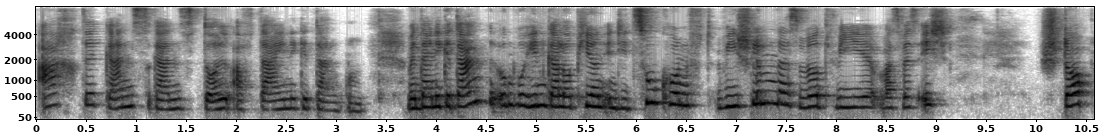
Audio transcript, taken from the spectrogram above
achte ganz, ganz doll auf deine Gedanken. Wenn deine Gedanken irgendwo hin galoppieren in die Zukunft, wie schlimm das wird, wie, was weiß ich, stopp.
